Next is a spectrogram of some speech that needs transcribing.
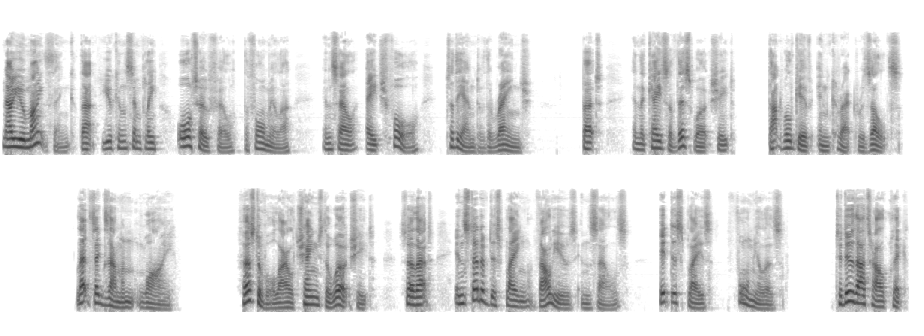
Now you might think that you can simply autofill the formula in cell H4 to the end of the range. But in the case of this worksheet, that will give incorrect results. Let's examine why. First of all, I'll change the worksheet so that instead of displaying values in cells, it displays formulas. To do that, I'll click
